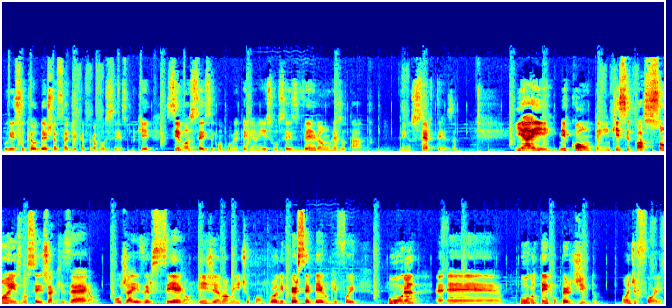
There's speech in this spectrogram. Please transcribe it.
Por isso que eu deixo essa dica para vocês, porque se vocês se comprometerem a isso, vocês verão o resultado, tenho certeza. E aí, me contem, em que situações vocês já quiseram ou já exerceram ingenuamente o controle e perceberam que foi pura, é, é, puro tempo perdido? Onde foi?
